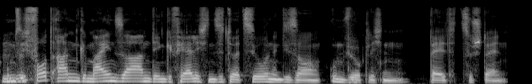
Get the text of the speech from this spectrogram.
mhm. um sich mhm. fortan gemeinsam den gefährlichen Situationen in dieser unwirklichen Welt zu stellen.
